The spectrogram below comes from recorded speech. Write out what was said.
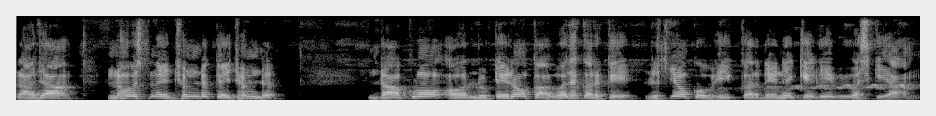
राजा नहुस ने झुंड के झुंड, डाकुओं और लुटेरों का वध करके ऋषियों को भी कर देने के लिए विवश किया।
